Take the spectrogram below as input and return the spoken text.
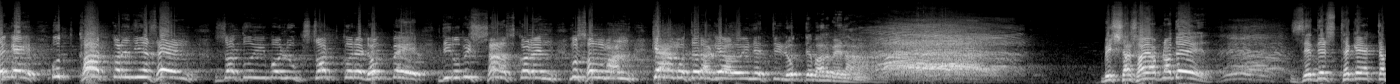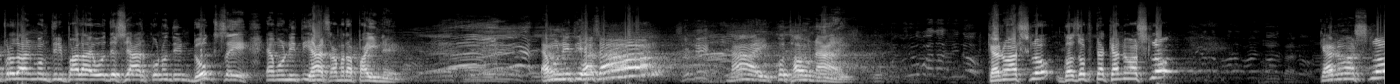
থেকে উৎখাত করে দিয়েছেন, যতই বলুক শট করে ঢুকবে, দৃঢ় বিশ্বাস করেন, মুসলমান কেয়ামতের আগে আর ওই নেত্রী ঢুকতে পারবে না। বিশ্বাস হয় আপনাদের? যে দেশ থেকে একটা প্রধানমন্ত্রী পালায়, ও দেশে আর কোনোদিন ঢুকছে, এমন ইতিহাস আমরা পাই নাই। এমন ইতিহাস আর নাই কোথাও নাই কেন আসলো গজবটা কেন আসলো কেন আসলো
